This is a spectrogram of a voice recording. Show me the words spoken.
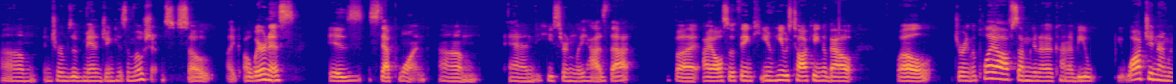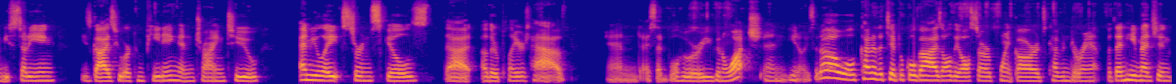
um, in terms of managing his emotions. So, like, awareness is step one. Um, and he certainly has that. But I also think, you know, he was talking about, well, during the playoffs, I'm going to kind of be, be watching, I'm going to be studying these guys who are competing and trying to emulate certain skills that other players have. And I said, Well, who are you going to watch? And, you know, he said, Oh, well, kind of the typical guys, all the all star point guards, Kevin Durant. But then he mentioned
